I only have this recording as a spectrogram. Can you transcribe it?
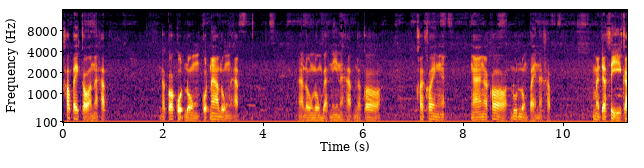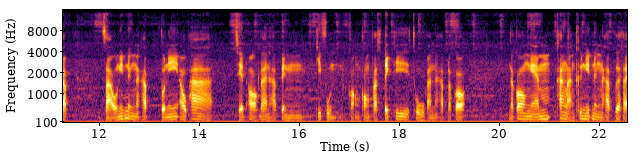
เข้าไปก่อนนะครับ แล้วก็กดลงกดหน้าลงนะครับอ่าลงลงแบบนี้นะครับ แล้วก็ค่อยๆงะง้างแล้วก็รูดลงไปนะครับ มันจะสีกับเสานิดนึงนะครับ ตัวนี้เอาผ้าเช็ดออกได้นะครับ เป็น ขี้ฝุ่นของของพลาสติกที่ถูกันนะครับ แล้วก็แล้วก็แง้มข้างหลังขึ้นนิดนึงนะครับ เพื่อใส่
